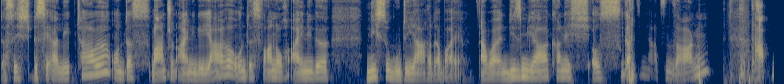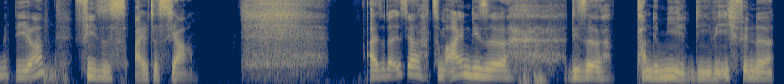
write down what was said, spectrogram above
das ich bisher erlebt habe. Und das waren schon einige Jahre und es waren auch einige nicht so gute Jahre dabei. Aber in diesem Jahr kann ich aus ganzem Herzen sagen, ab mit dir, fieses altes Jahr. Also da ist ja zum einen diese, diese Pandemie, die, wie ich finde,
